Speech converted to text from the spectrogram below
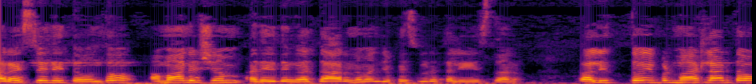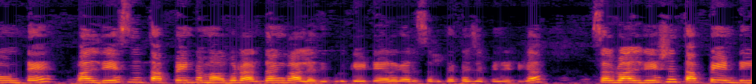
అరెస్ట్ ఏదైతే ఉందో అమానుషం అదేవిధంగా దారుణం అని చెప్పేసి కూడా తెలియజేస్తాను. వాళ్ళతో ఇప్పుడు మాట్లాడుతూ ఉంటే వాళ్ళు చేసిన తప్పేంటో మాకు కూడా అర్థం కాలేదు. ఇప్పుడు కేటీఆర్ గారు సరితక్క చెప్పినట్టుగా అసలు వాళ్ళు చేసిన తప్పేంటి?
